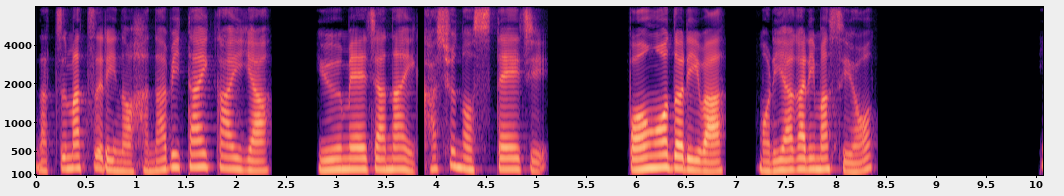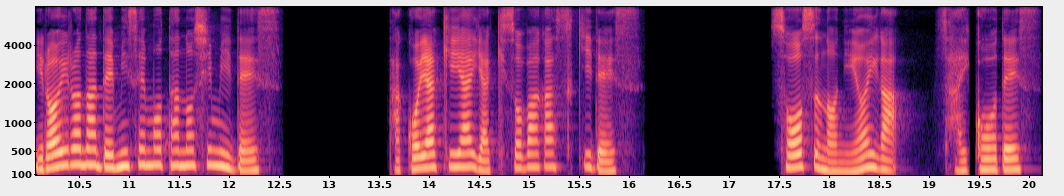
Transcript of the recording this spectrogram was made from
夏祭りの花火大会や有名じゃない歌手のステージ、盆踊りは盛り上がりますよ。いろいろな出店も楽しみです。たこ焼きや焼きそばが好きです。ソースの匂いが最高です。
